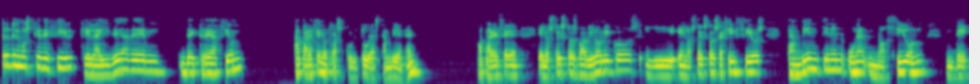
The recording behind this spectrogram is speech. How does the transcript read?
pero tenemos que decir que la idea de, de creación aparece en otras culturas también. Aparece en los textos babilónicos y en los textos egipcios. También tienen una noción de,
